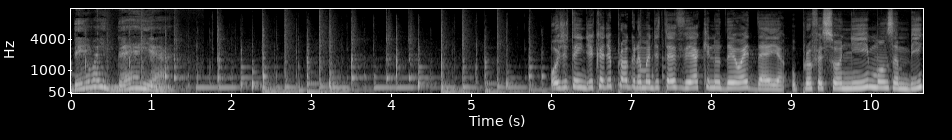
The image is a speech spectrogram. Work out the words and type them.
Deu a ideia. Hoje tem dica de programa de TV aqui no Deu a Ideia. O professor Ni Monzambi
